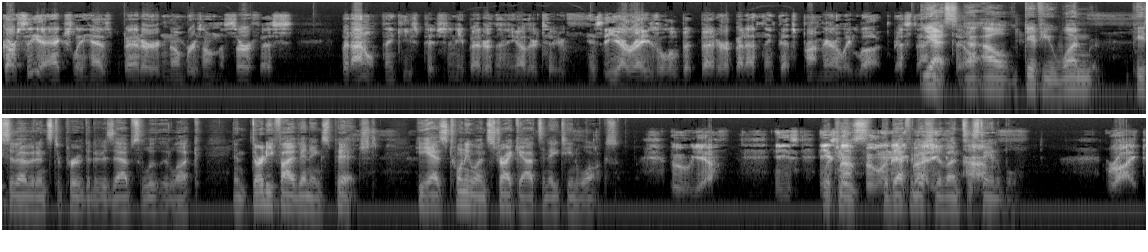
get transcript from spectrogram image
Garcia actually has better numbers on the surface, but I don't think he's pitched any better than the other two. His ERA is a little bit better, but I think that's primarily luck. Best I yes, I'll give you one piece of evidence to prove that it is absolutely luck. In 35 innings pitched, he has 21 strikeouts and 18 walks. Ooh, yeah, he's he's which not is fooling the definition anybody. of unsustainable. Um, right.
